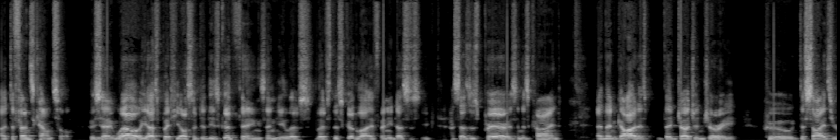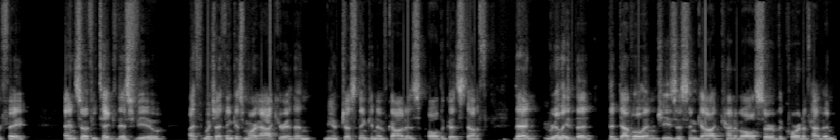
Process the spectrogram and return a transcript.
uh, defense counsel who's say, "Well, yes, but he also did these good things, and he lives lives this good life, and he does his, he says his prayers and is kind." And then God is the judge and jury who decides your fate. And so, if you take this view, I th- which I think is more accurate than you know just thinking of God as all the good stuff, then really the the devil and Jesus and God kind of all serve the court of heaven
